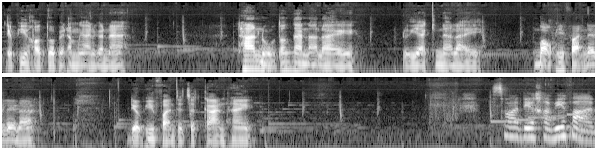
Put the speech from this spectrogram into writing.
เดี๋ยวพี่ขอตัวไปทำงานก่อนนะ ถ้าหนูต้องการอะไร หรืออยากกินอะไร บอกพี่ฝันได้เลยนะ เดี๋ยวพี่ฝันจะจัดการให้ สวัสดีค่ะพี่ฝัน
